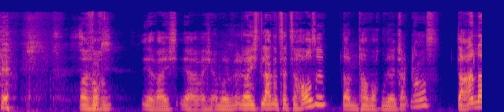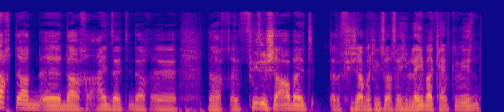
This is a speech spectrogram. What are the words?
war. Wochen, ja, war ich, ja, war ich, einmal, war ich lange Zeit zu Hause, dann ein paar Wochen wieder im Krankenhaus. Danach dann äh, nach einseitig nach äh, nach äh, physischer Arbeit, also physische Arbeit klingt so, als wäre ich im Labor Camp gewesen,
